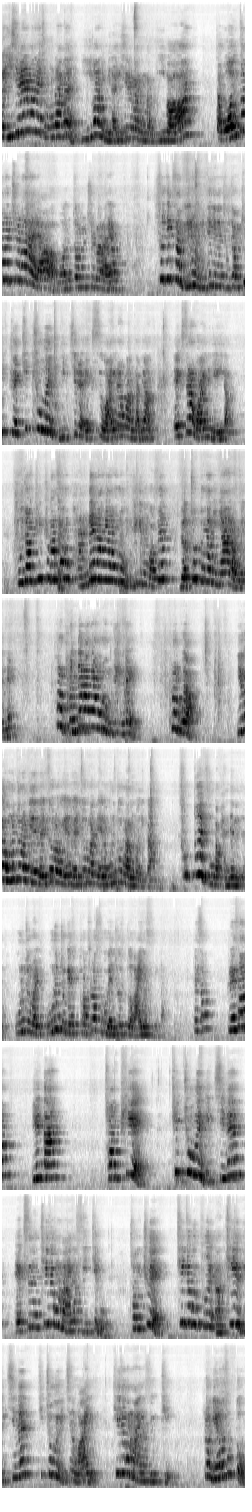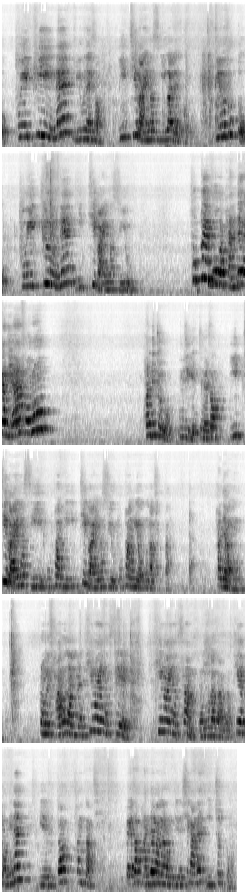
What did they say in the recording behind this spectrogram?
자, 21번의 정답은 2번입니다. 21번 정답 2번. 자, 원점을 출발하여, 원점을 출발하여 수직선 위를 움직이는 두 점 PQ의 T초의 위치를 X, Y라고 한다면 X랑 Y는 얘이다. 두 점 PQ가 서로 반대 방향으로 움직이는 것은 몇 초 동안이냐라고 했네. 서로 반대 방향으로 움직이는데 그럼 뭐야? 얘가 오른쪽으로 갈 때 얘는 왼쪽으로 가고 얘는 왼쪽으로 갈 때 얘는 오른쪽으로 가는 거니까 속도의 부호가 반대면. 오른쪽으로 갈 오른쪽의 속도가 플러스고 왼쪽 속도가 마이너스니까. 됐어? 그래서 일단 점 P의 T초의 위치는 X는 T제곱 마이너스 2T고 점 Q의 T제곱 아, T의 위치는 T초의 위치는 Y T제곱 마이너스 6T 그럼 얘의 속도 VP는 미분해서 2T 마이너스 2가 되는 거고 얘의 속도 VQ는 2T 마이너스 6 속도의 반대가 돼야 서로 반대쪽으로 움직이겠지 그래서 2T 마이너스 2 곱하기 2T 마이너스 6 곱하기 0보다 작다. 반대 방향이니까 그러면 4로 나누면 T 마이너스 1 T 마이너스 3 0보다 작아서 T의 범위는 1부터 3까지. 그래서 반대 방향으로 움직이는 시간은 2초 동안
